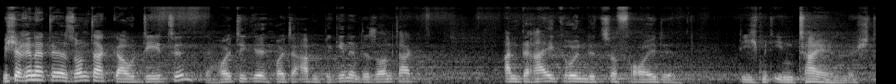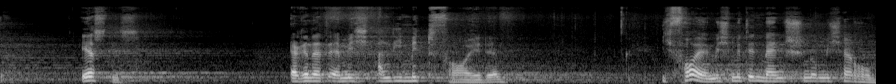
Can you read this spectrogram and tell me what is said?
Mich erinnert der Sonntag Gaudete, der heutige, heute Abend beginnende Sonntag, an drei Gründe zur Freude, die ich mit Ihnen teilen möchte. Erstens erinnert er mich an die Mitfreude. Ich freue mich mit den Menschen um mich herum.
